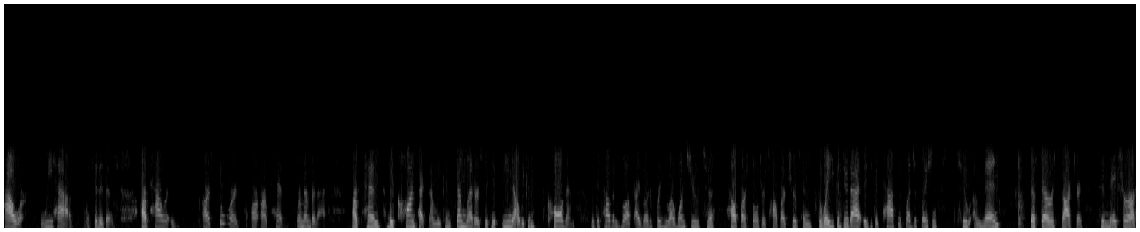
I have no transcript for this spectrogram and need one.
power we have as citizens. Our power is, our swords are our pens. Remember that. Our pens, we contact them, we can send letters, we can email, we can call them, we could tell them, look, I voted for you, I want you to help our soldiers, help our troops. And the way you could do that is you could pass this legislation to amend the Feres Doctrine to make sure our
